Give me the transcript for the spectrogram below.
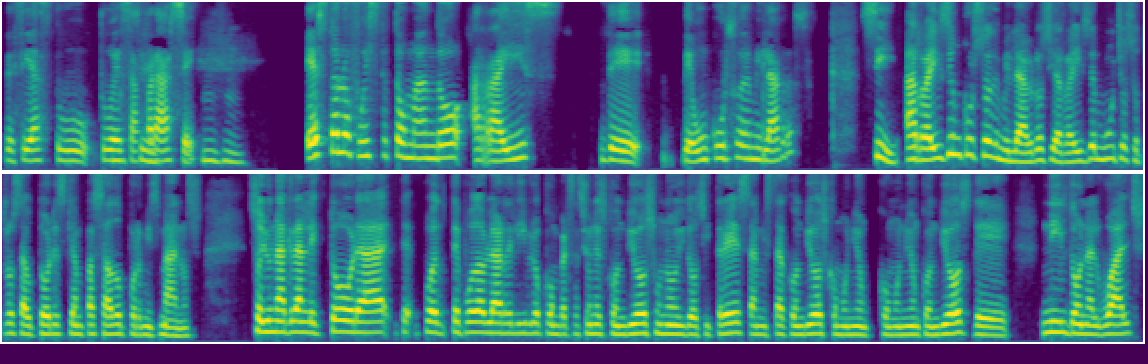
decías tú, tú esa frase. ¿Esto lo fuiste tomando a raíz de, de un curso de milagros? Sí, a raíz de un curso de milagros y a raíz de muchos otros autores que han pasado por mis manos. Soy una gran lectora, te, puedo hablar del libro Conversaciones con Dios 1 y 2 y 3, Amistad con Dios, Comunión, Comunión con Dios de Neil Donald Walsh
